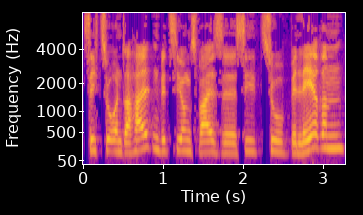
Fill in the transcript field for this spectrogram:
sich zu unterhalten bzw. sie zu belehren,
